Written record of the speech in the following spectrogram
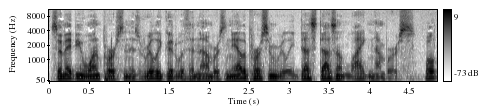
So maybe one person is really good with the numbers and the other person really just doesn't like numbers. Well,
